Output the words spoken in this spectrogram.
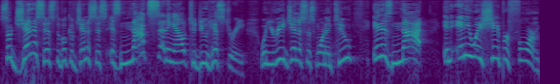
So, Genesis, the book of Genesis, is not setting out to do history. When you read Genesis 1 and 2, it is not in any way, shape, or form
